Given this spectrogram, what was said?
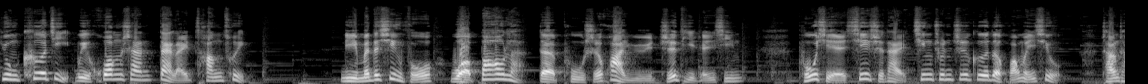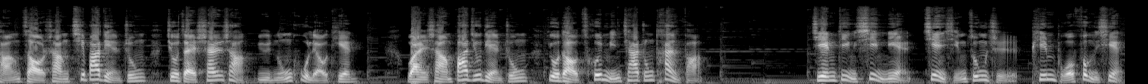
用科技为荒山带来苍翠。你们的幸福我包了的朴实话语直抵人心。谱写新时代青春之歌的黄文秀，常常早上七八点钟就在山上与农户聊天，晚上八九点钟又到村民家中探访。坚定信念，践行宗旨，拼搏奉献，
